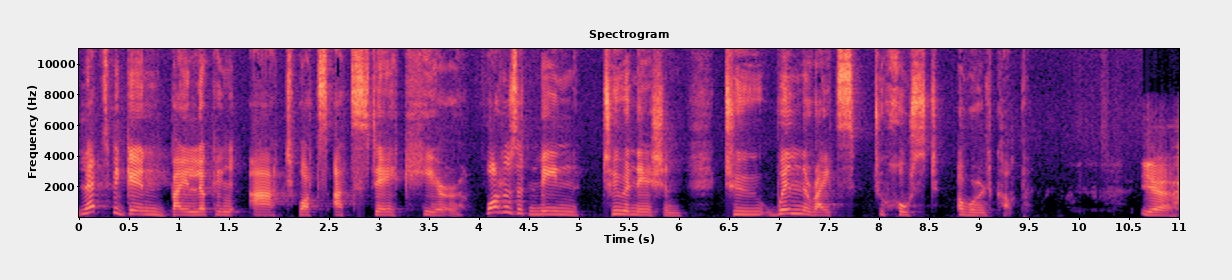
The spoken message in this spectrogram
Let's begin by looking at what's at stake here. What does it mean to a nation to win the rights to host a World Cup? Yeah,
